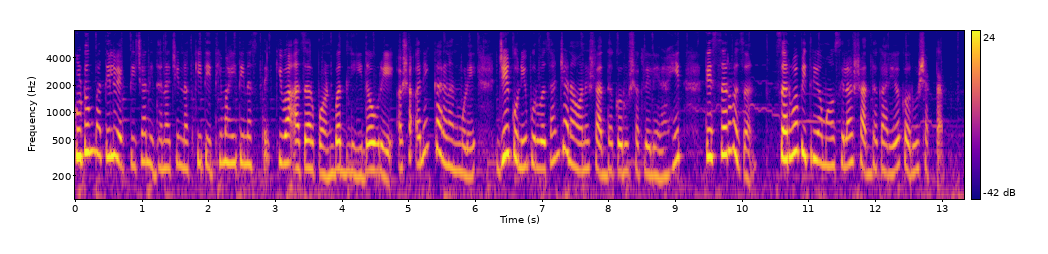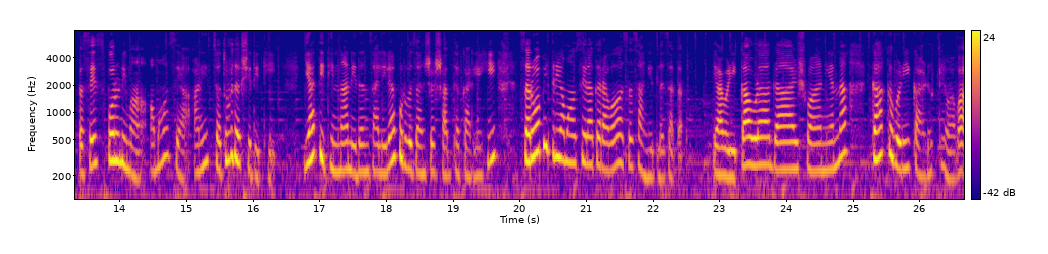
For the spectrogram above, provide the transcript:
कुटुंबातील व्यक्तीच्या निधनाची नक्की तिथी माहिती नसते किंवा आजारपण बदली दौरे अशा अनेक कारणांमुळे जे कोणी पूर्वजांच्या नावानं श्राद्ध करू शकलेले नाहीत ते सर्वजण सर्व पितृ अमावस्येला श्राद्ध कार्य करू शकतात. तसेच पौर्णिमा अमावस्या आणि चतुर्दशी तिथी. या तिथींना निधन झालेल्या पूर्वजांचे श्राद्ध कार्यही सर्व पित्री अमावस्येला करावं असं सांगितलं जातं. यावेळी कावळा गाय श्वान यांना काकबडी काढून ठेवावा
